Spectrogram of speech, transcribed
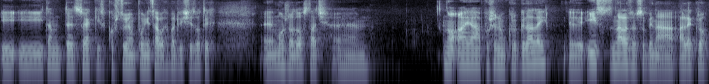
i, tam te stojaki kosztują po niecałe chyba 200 zł. Yy, można dostać. Yy, no a ja poszedłem krok dalej yy, i znalazłem sobie na Allegro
